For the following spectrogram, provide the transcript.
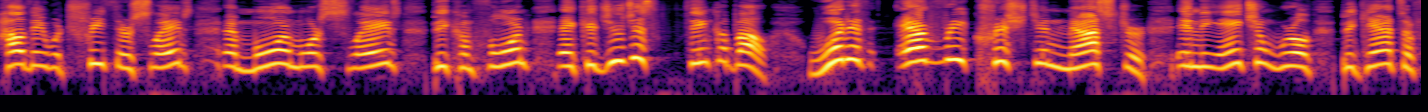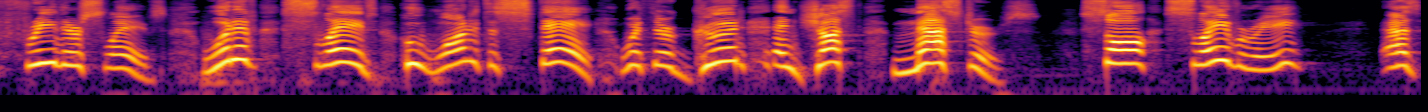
how they would treat their slaves, and more and more slaves be conformed? And could you just think about what if every Christian master in the ancient world began to free their slaves? What if slaves who wanted to stay with their good and just masters saw slavery as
